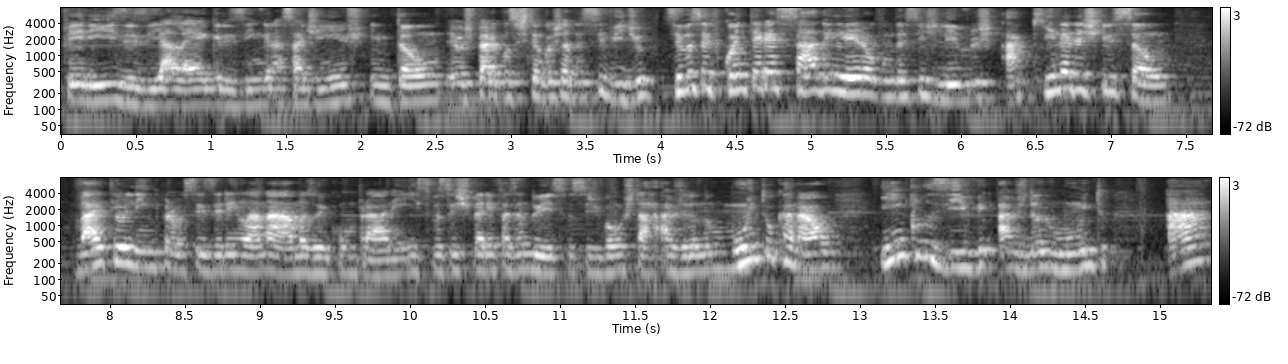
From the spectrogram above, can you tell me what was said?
felizes e alegres e engraçadinhos. Então eu espero que vocês tenham gostado desse vídeo. Se você ficou interessado em ler algum desses livros, aqui na descrição vai ter o link pra vocês irem lá na Amazon e comprarem. E se vocês estiverem fazendo isso, vocês vão estar ajudando muito o canal inclusive ajudando muito a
